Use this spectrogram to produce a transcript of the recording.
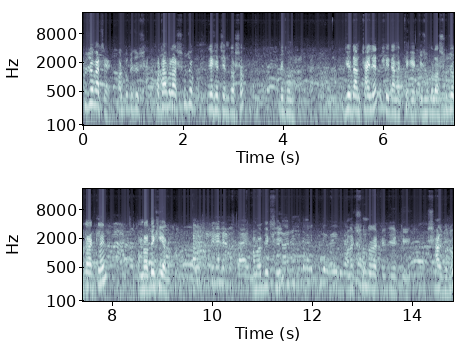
সুযোগ আছে, অল্প কিছু কথা বলার সুযোগ রেখেছেন দর্শক। দেখুন, যে দাম চাইলেন, সেই দামের থেকে কিছু বলার সুযোগ রাখলেন। আমরা দেখি আরও। আমরা দেখছি, অনেক সুন্দর একটি যে একটি ষাঁড় গরু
